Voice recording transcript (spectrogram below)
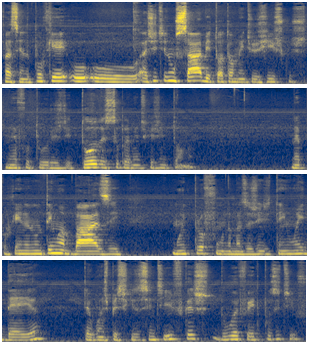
fazendo, porque o, o, a gente não sabe totalmente os riscos né, futuros de todos os suplementos que a gente toma, né, porque ainda não tem uma base muito profunda, mas a gente tem uma ideia de algumas pesquisas científicas do efeito positivo,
